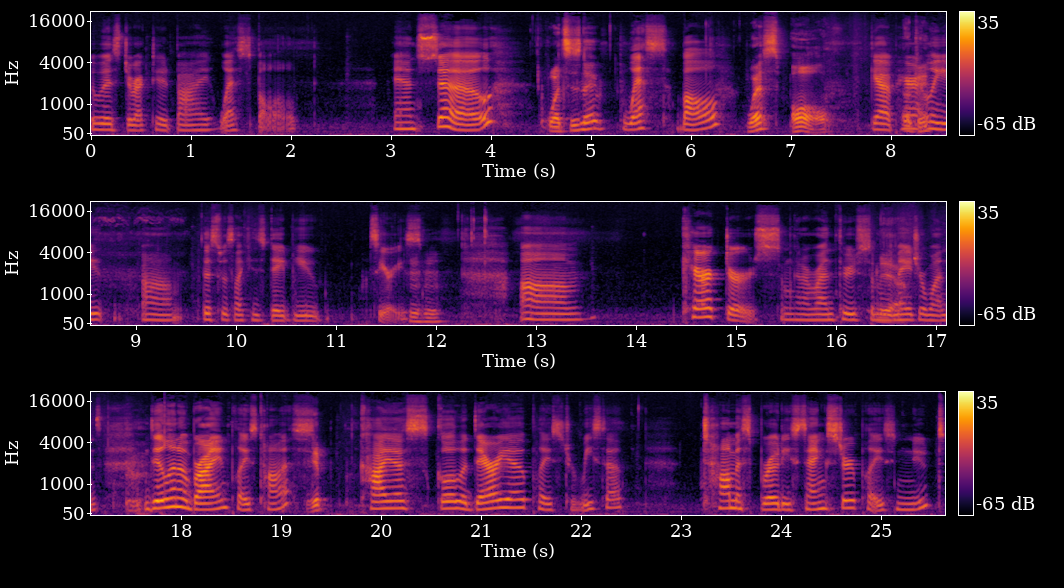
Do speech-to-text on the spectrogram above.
It was directed by Wes Ball, and so What's his name? Wes Ball, Wes Ball. yeah, apparently um, this was like his debut series. Mhm. Um, characters. I'm gonna run through some of the major ones. Dylan O'Brien plays Thomas. Yep. Kaya Scodelario plays Teresa. Thomas Brodie Sangster plays Newt.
